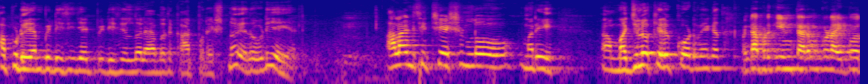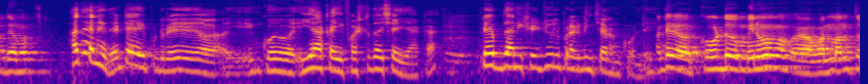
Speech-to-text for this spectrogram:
అప్పుడు ఎంపీటీసీ జెడ్పీటీసీలతో లేకపోతే కార్పొరేషన్ ఏదో ఒకటి చేయాలి. అలాంటి సిచ్యుయేషన్లో మరి మధ్యలో కెలుక్కోవడమే కదా. అంటే అప్పటికి ఈ టర్మ్ కూడా అయిపోద్దేమో? అదే అనేది అంటే ఇప్పుడు రే ఇంకో అయ్యాక ఈ ఫస్ట్ దశ అయ్యాక రేపు దానికి షెడ్యూల్ ప్రకటించారనుకోండి. అంటే కోడ్ మినిమం వన్ మంత్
